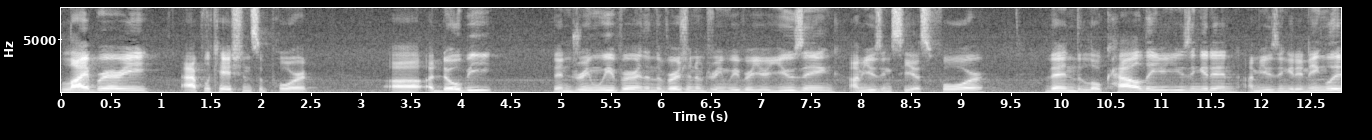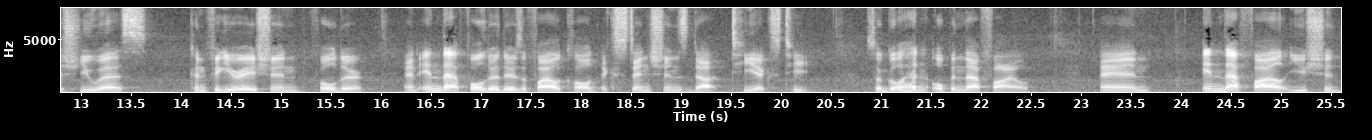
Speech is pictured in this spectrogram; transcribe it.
library, application support, uh, Adobe, then Dreamweaver, and then the version of Dreamweaver you're using. I'm using CS4. Then the locale that you're using it in, I'm using it in English, US, configuration folder, and in that folder there's a file called extensions.txt. So go ahead and open that file, and in that file you should,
